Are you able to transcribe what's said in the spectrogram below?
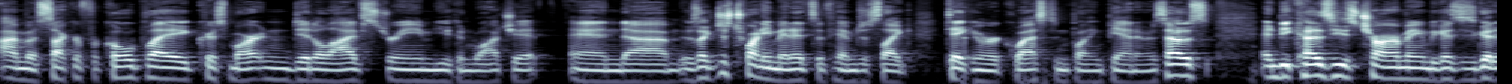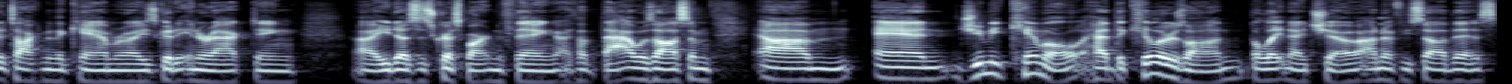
I'm a sucker for Coldplay. Chris Martin did a live stream. You can watch it, and um, it was like just 20 minutes of him just like taking a request and playing piano in his house. And because he's charming, because he's good at talking to the camera, he's good at interacting. Uh, he does his Chris Martin thing. I thought that was awesome. Um, and Jimmy Kimmel had the Killers on the late night show. I don't know if you saw this,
